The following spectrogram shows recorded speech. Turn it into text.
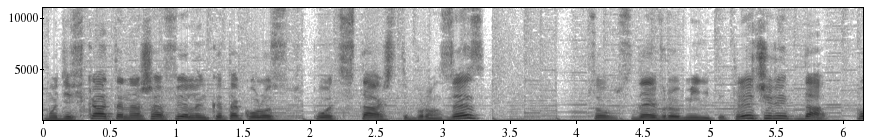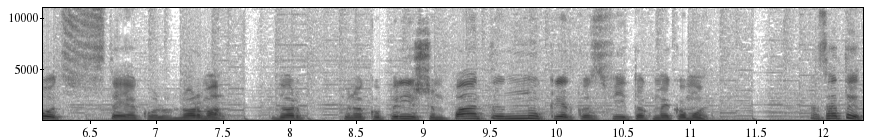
modificată în așa fel încât acolo poți sta și să te bronzezi, sau să dai vreo mini petrecere, da, poți stai acolo, normal. Doar un acoperiș în pantă nu cred că o să fie tocmai comod. Însă atât.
